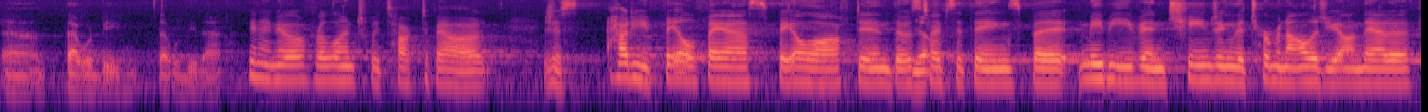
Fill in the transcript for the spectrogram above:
Uh, that would be that would be that. And I know over lunch we talked about just how do you fail fast, fail often, those yep. types of things, but maybe even changing the terminology on that of,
